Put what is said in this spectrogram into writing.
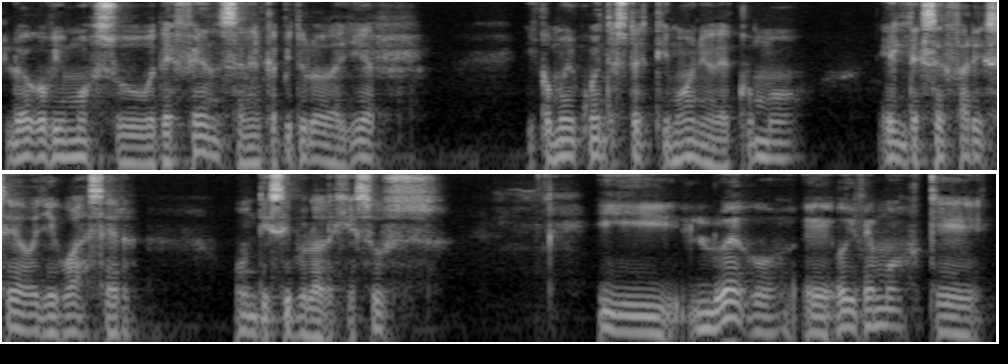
Luego vimos su defensa en el capítulo de ayer y cómo él cuenta su testimonio de cómo el de ser fariseo llegó a ser un discípulo de Jesús. Y luego, eh, hoy vemos que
